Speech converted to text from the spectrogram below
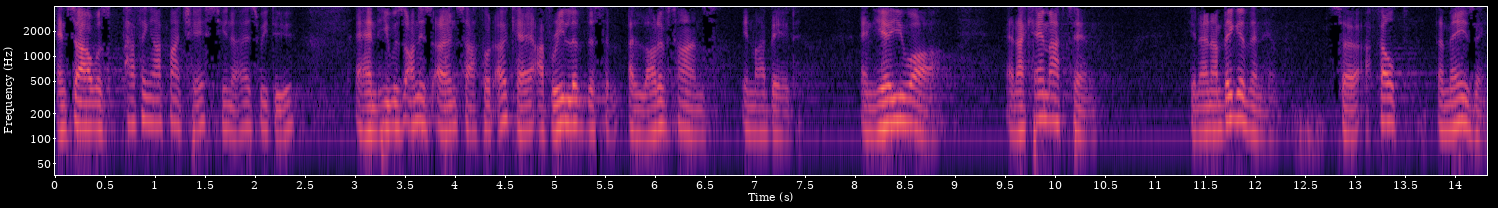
And so I was puffing out my chest, you know, as we do. And he was on his own, so I thought, okay, I've relived this a, a lot of times in my bed. And here you are. And I came up to him, you know, and I'm bigger than him. So I felt amazing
